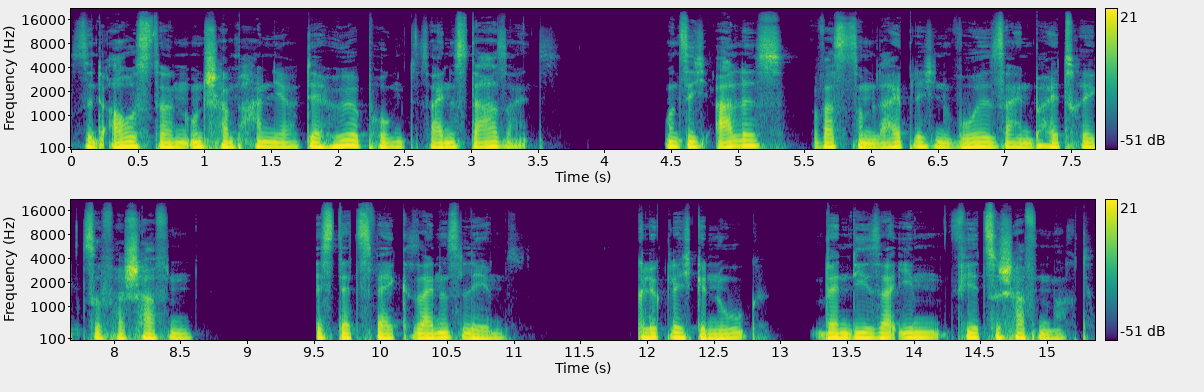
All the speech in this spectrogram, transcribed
sind Austern und Champagner der Höhepunkt seines Daseins. Und sich alles, was zum leiblichen Wohlsein beiträgt, zu verschaffen, ist der Zweck seines Lebens. Glücklich genug, wenn dieser ihm viel zu schaffen macht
